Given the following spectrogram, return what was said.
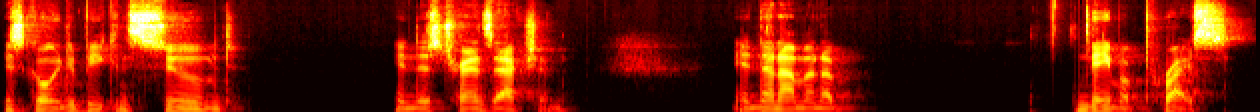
is going to be consumed in this transaction," and then I'm going to name a price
